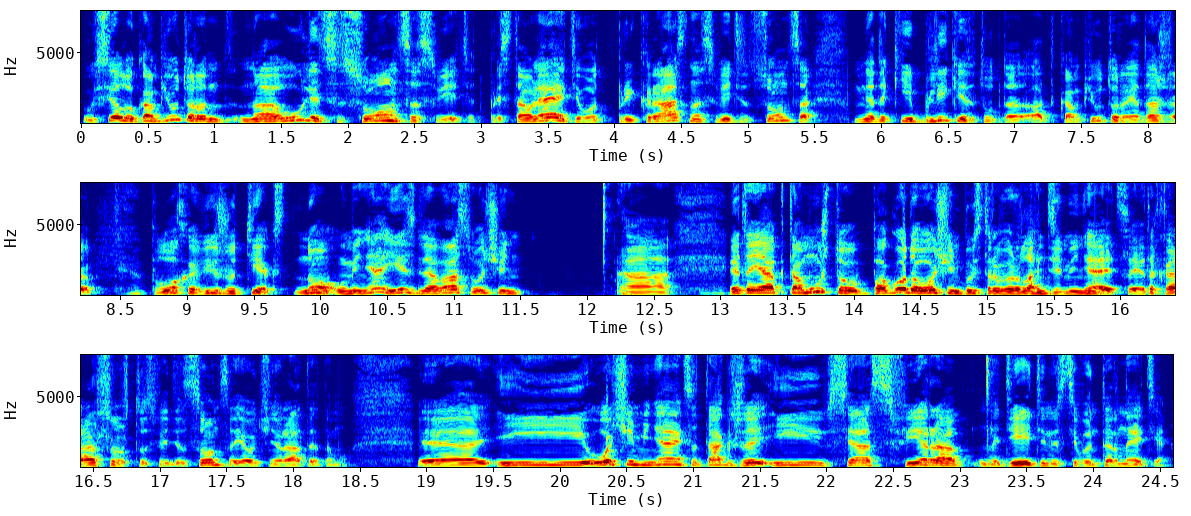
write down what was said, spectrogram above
усел у компьютера, на улице солнце светит. Представляете, вот прекрасно светит солнце. У меня такие блики тут от компьютера, я даже плохо вижу текст. Но у меня есть для вас очень а, это я к тому, что погода очень быстро в Ирландии меняется. Это хорошо, что светит солнце, я очень рад этому. Э, и очень меняется также и вся сфера деятельности в интернете.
